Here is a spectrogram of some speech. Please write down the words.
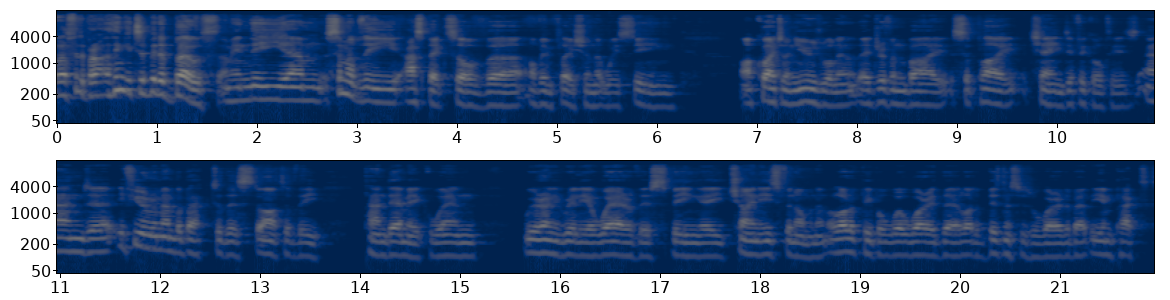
Well, Philippa, I think it's a bit of both. I mean, the um, some of the aspects of uh, of inflation that we're seeing are quite unusual in that they're driven by supply chain difficulties. And uh, if you remember back to the start of the pandemic, when we were only really aware of this being a Chinese phenomenon. A lot of people were worried there, a lot of businesses were worried about the impact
